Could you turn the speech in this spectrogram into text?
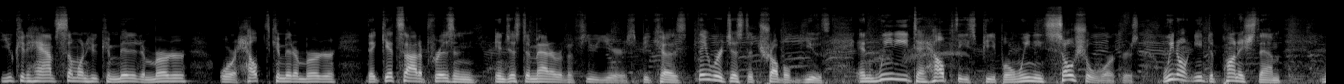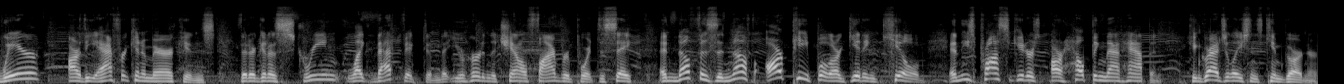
you could have someone who committed a murder or helped commit a murder that gets out of prison in just a matter of a few years because they were just a troubled youth. And we need to help these people. We need social workers. We don't need to punish them. Where are the African Americans that are going to scream like that victim that you heard in the Channel 5 report to say, enough is enough? Our people are getting killed, and these prosecutors are helping that happen. Congratulations, Kim Gardner.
